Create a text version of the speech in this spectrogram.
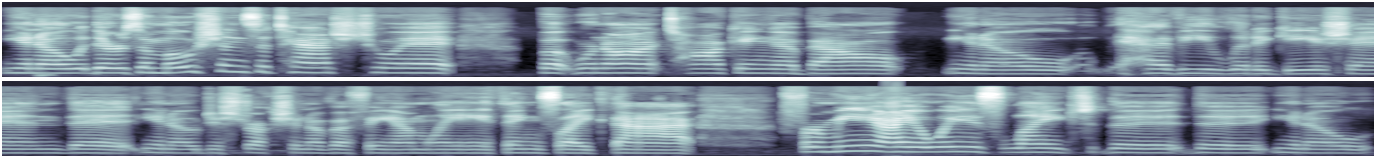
You know, there's emotions attached to it, but we're not talking about you know, heavy litigation that, you know, destruction of a family, things like that. For me, I always liked the, the, you know,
